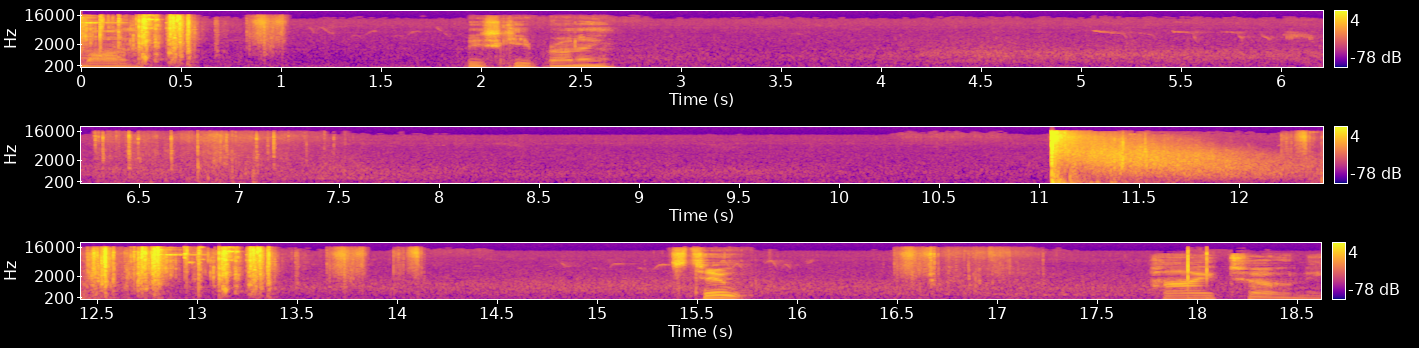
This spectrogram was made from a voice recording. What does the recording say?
Come on. Please keep running. It's two. Hi Tony.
